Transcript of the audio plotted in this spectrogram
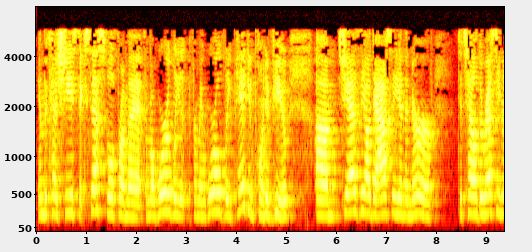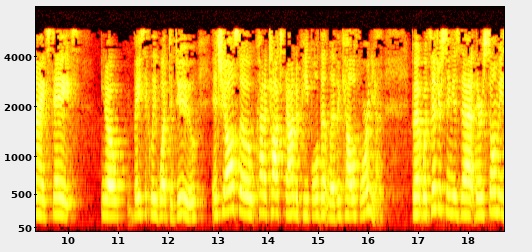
and because she is successful from a from a worldly from a worldly pagan point of view, um, she has the audacity and the nerve to tell the rest of the United States, you know, basically what to do. And she also kind of talks down to people that live in California. But what's interesting is that there's so many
